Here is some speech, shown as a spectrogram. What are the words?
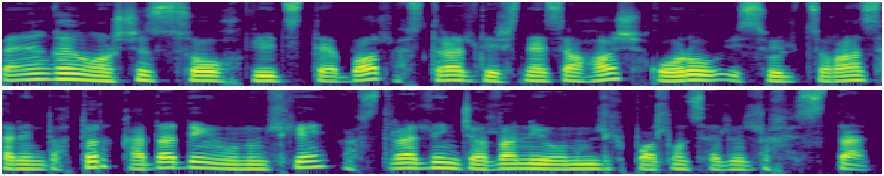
байнгын оршин суух визтэй бол Австралид ирснээсээ хойш 3 эсвэл 6 сарын дотор гадаадын үнэмлэхээ Австралийн жолооны үнэмлэх болгон солиулах ёстой.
